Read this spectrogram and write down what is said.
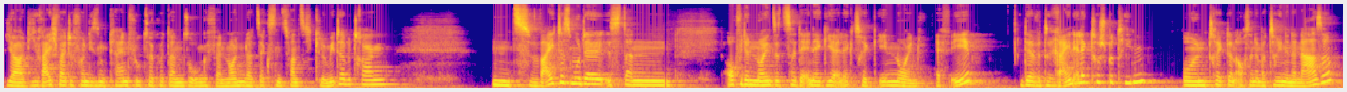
ja, die Reichweite von diesem kleinen Flugzeug wird dann so ungefähr 926 Kilometer betragen. Ein zweites Modell ist dann auch wieder ein Neunsitzer der Energia Electric E9 FE. Der wird rein elektrisch betrieben und trägt dann auch seine Batterien in der Nase.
